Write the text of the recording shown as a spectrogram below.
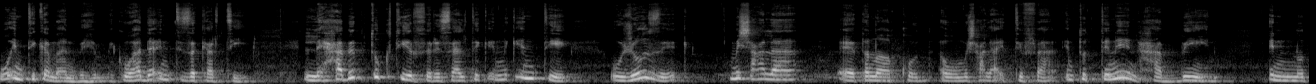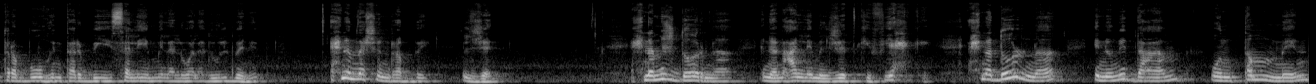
وإنت كمان بهمك وهذا إنت ذكرتيه. اللي حببته كتير في رسالتك إنك إنت وجوزك مش على آه، تناقض أو مش على اتفاق. إنتوا التنين حابين إنه تربوهن تربية سليمة للولد والبنت. إحنا بدناش نربي الجد. إحنا مش دورنا إن نعلم الجد كيف يحكي. إحنا دورنا إنه ندعم ونطمن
